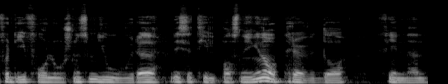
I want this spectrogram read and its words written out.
for de få losjene som gjorde disse tilpasningene og prøvde å finne en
